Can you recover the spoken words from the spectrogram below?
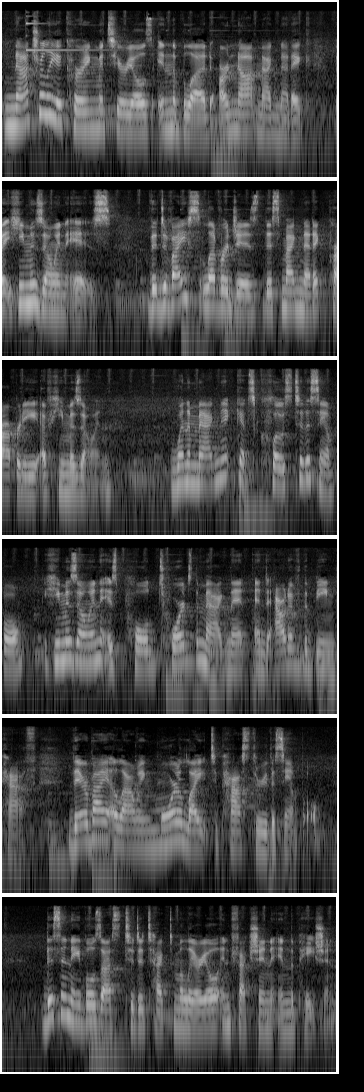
Naturally occurring materials in the blood are not magnetic, but hemozoin is. The device leverages this magnetic property of hemozoin. When a magnet gets close to the sample, hemozoin is pulled towards the magnet and out of the beam path, thereby allowing more light to pass through the sample. This enables us to detect malarial infection in the patient.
